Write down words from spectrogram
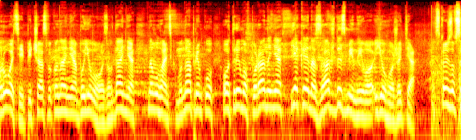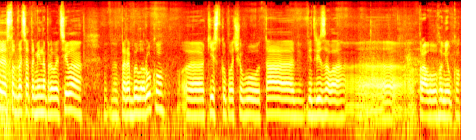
році, під час виконання бойового завдання на Луганському напрямку, отримав поранення, яке назавжди змінило його життя. Скоріше за все, 120-та міна прилетіла, перебила руку, е, кістку плечову та відрізала е, праву гомілку.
